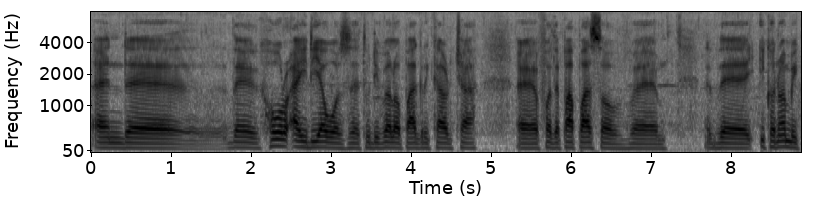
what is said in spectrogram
And uh, the whole idea was uh, to develop agriculture uh, for the purpose of um, the economic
